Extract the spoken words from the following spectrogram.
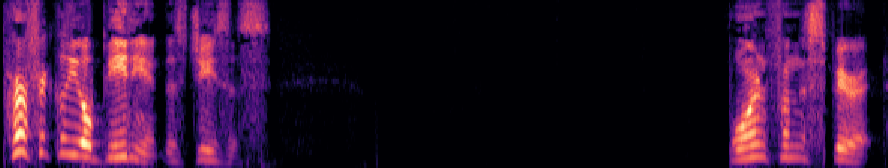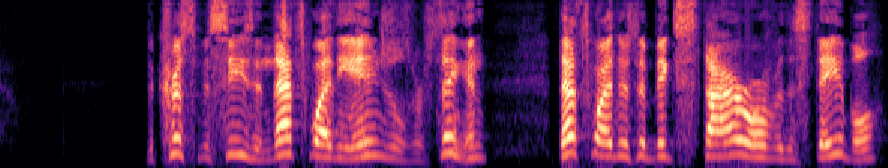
Perfectly obedient, this Jesus born from the Spirit. The Christmas season, that's why the angels were singing. That's why there's a big star over the stable.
